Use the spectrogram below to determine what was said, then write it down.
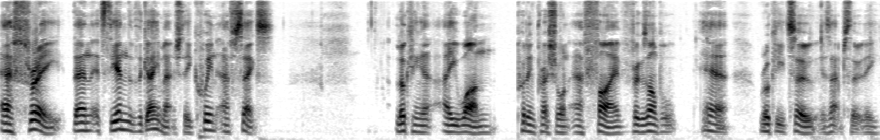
f3, then it's the end of the game actually. Queen f6. Looking at a1, putting pressure on f5. For example, here, rook e2 is absolutely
